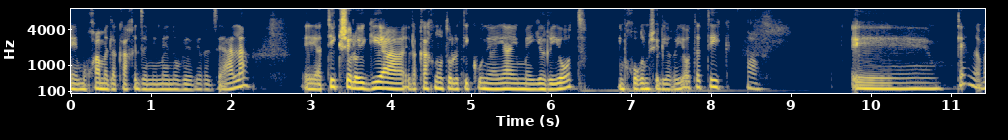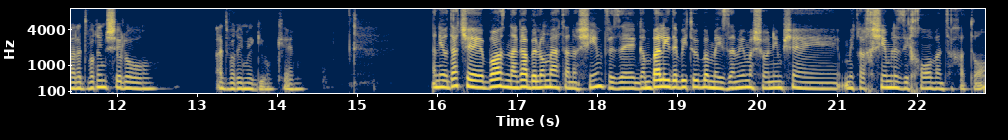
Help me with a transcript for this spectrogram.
אה, מוחמד לקח את זה ממנו והעביר את זה הלאה. אה, התיק שלו הגיע, לקחנו אותו לתיקון, היה עם יריות, עם חורים של יריות התיק. וואו. כן, אבל הדברים שלו, הדברים הגיעו, כן. אני יודעת שבועז נגע בלא מעט אנשים, וזה גם בא לידי ביטוי במיזמים השונים שמתרחשים לזכרו והנצחתו.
